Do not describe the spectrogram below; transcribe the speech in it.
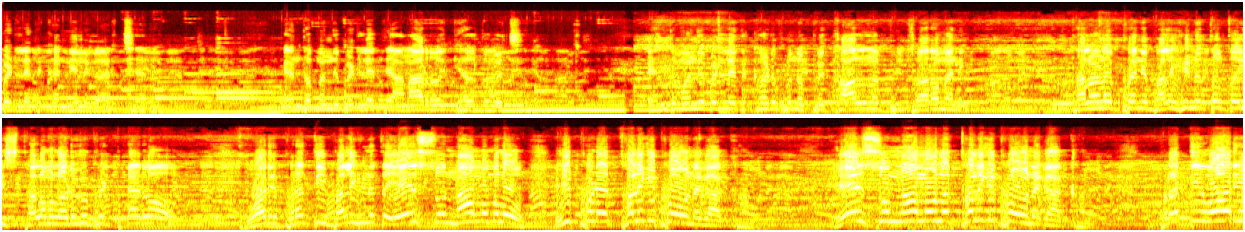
బిడ్డలైతే కన్నీళ్ళు గార్చారు. ఎంతమంది బిడ్డలైతే అనారోగ్యాలతో వచ్చారు ఎంతమంది బిడ్డలైతే కడుపు నొప్పి కాళ్ళ నొప్పి జ్వరమని తలనొప్పి అని బలహీనతలతో ఈ స్థలంలో అడుగు పెట్టారో వారి ప్రతి బలహీనత ఏసు నామములో ఇప్పుడే తొలగిపోవునగాక. ఏసు నామంలో తొలగిపోవునగాక. ప్రతి వారి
